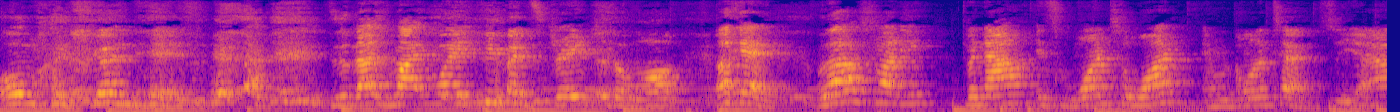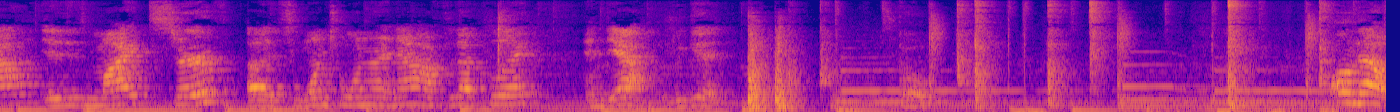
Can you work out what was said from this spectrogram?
Oh my goodness. so that's my way. He went straight to the wall. Okay, well that was funny. But now it's one to one, and we're going to ten. So yeah, now it is my serve. Uh, it's one to one right now after that play, and yeah, we'll be good. Let's go. Oh no,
